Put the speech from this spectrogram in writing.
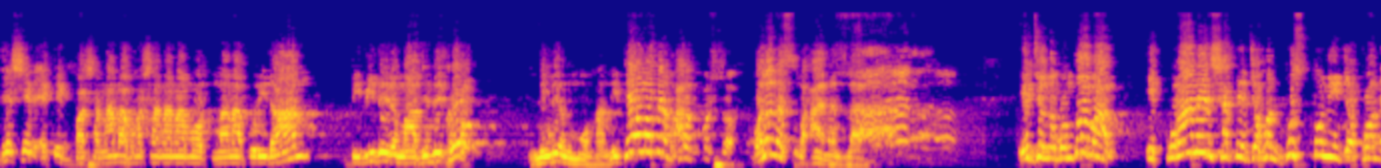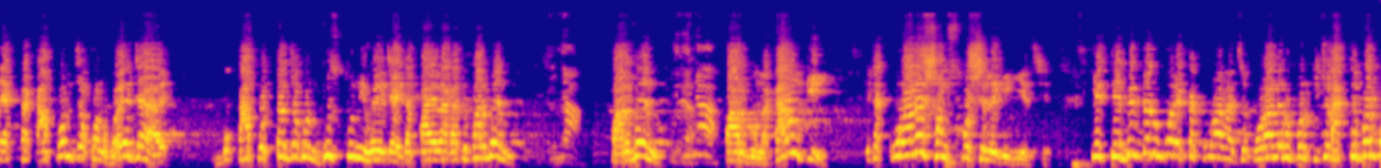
দেশের এক এক ভাষা নানা ভাষা নানা মত নানা পরিধান মাঝে দেখো মিলন মহান। এটা আমাদের ভারতবর্ষ। বলেন না এই জন্য বন্ধু আমার এই কোরআনের সাথে যখন বুস্তুনি যখন একটা কাপড় যখন হয়ে যায় কাপড়টা যখন বুস্তুনি হয়ে যায় এটা পায়ে লাগাতে পারবেন? পারবেন? পারব না। কারণ কি? এটা কোরআনের সংস্পর্শে লেগে গিয়েছে। এই টেবিলটার উপর একটা কোরআন আছে। কোরআনের উপর কিছু রাখতে পারব?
